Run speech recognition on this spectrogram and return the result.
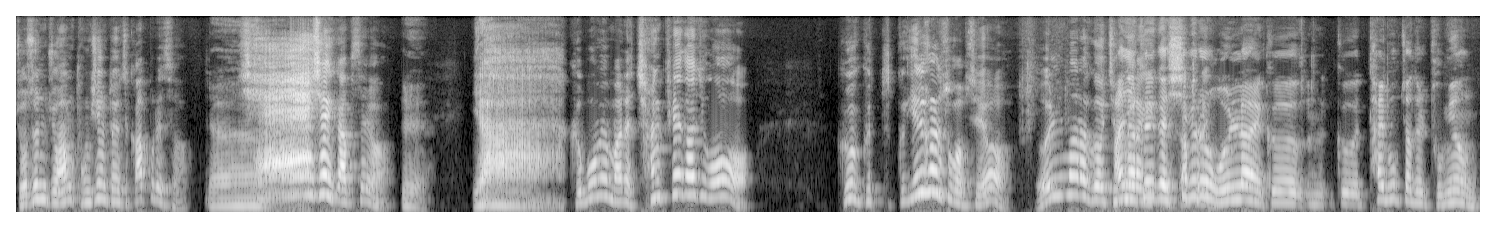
조선중앙통신을 통해서 까불었어. 야, 세세하게 깝어요. 예. 야, 그 보면 말이야. 창피해가지고, 그, 그, 그 읽을 수가 없어요. 얼마나 그 아니 그러니까 11월 까불어- 5일 날 그 그 탈북자들 두 명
